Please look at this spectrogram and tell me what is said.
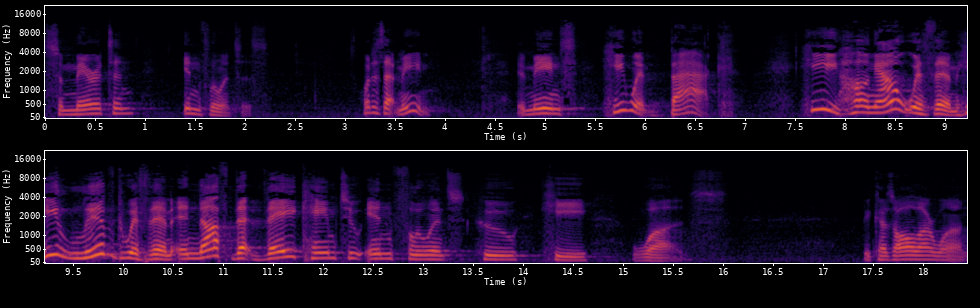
Samaritan influences. What does that mean? It means he went back. He hung out with them. He lived with them enough that they came to influence who he was because all are one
